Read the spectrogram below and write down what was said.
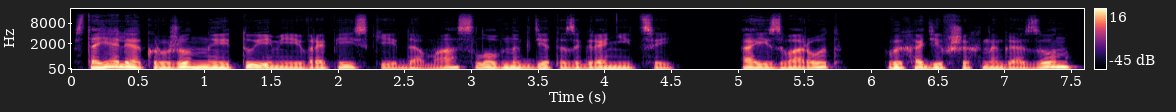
Стояли окруженные туями европейские дома, словно где-то за границей, а из ворот, выходивших на газон,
